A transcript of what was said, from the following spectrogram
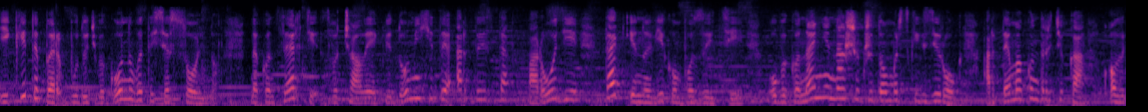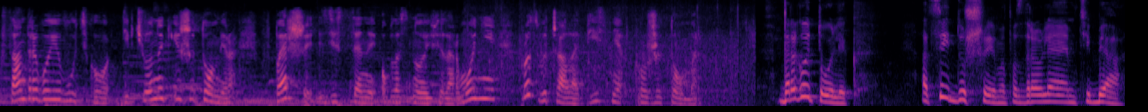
які тепер будуть виконуватися сольно. На концерті звучали як відомі хіти артиста, пародії, так і нові композиції. У виконанні наших житомирських зірок Артема Кондратюка, Олександра Воєвудського, дівчонок із Житомира. Вперше зі сцени обласної філармонії прозвучала пісня про Житомир. Дорогой Толик, от всей души мы поздравляем тебя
